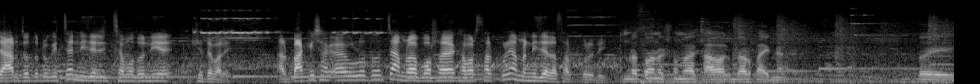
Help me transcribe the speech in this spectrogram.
যার যতটুকু ইচ্ছা নিজের ইচ্ছা মতো নিয়ে খেতে পারে। আর বাকি শাখাগুলো তো হচ্ছে আমরা বসায় খাবার সার্ভ করি আমরা নিজেরা সার্ভ করে দিই। আমরা তো অনেক সময় খাবার দাওয়ার পাই না। তো এই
